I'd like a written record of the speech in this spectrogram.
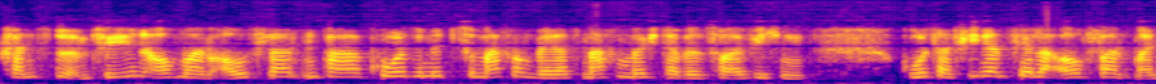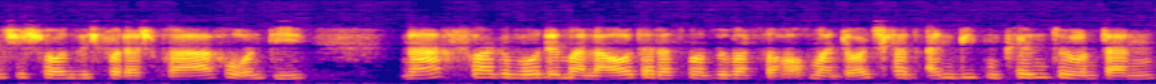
kann es nur empfehlen, auch mal im Ausland ein paar Kurse mitzumachen, wer das machen möchte, aber es ist häufig ein großer finanzieller Aufwand. Manche schauen sich vor der Sprache und die Nachfrage wurde immer lauter, dass man sowas doch auch mal in Deutschland anbieten könnte und dann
